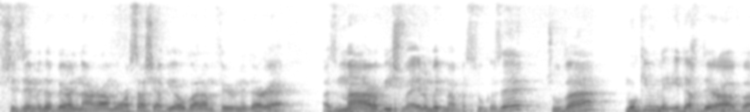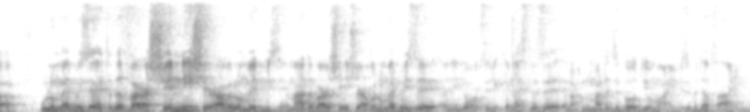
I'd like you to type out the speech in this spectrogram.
שזה מדבר על נערה מורסה שאביה ובעלה מפיר נדריה. אז מה רבי ישמעאל לומד מהפסוק הזה? תשובה, מוקים לאידך דרבה. הוא לומד מזה את הדבר השני שרבה לומד מזה. מה הדבר השני שרבה לומד מזה? אני לא רוצה להיכנס לזה, אנחנו נלמד את זה בעוד יומיים, זה בדף עין.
